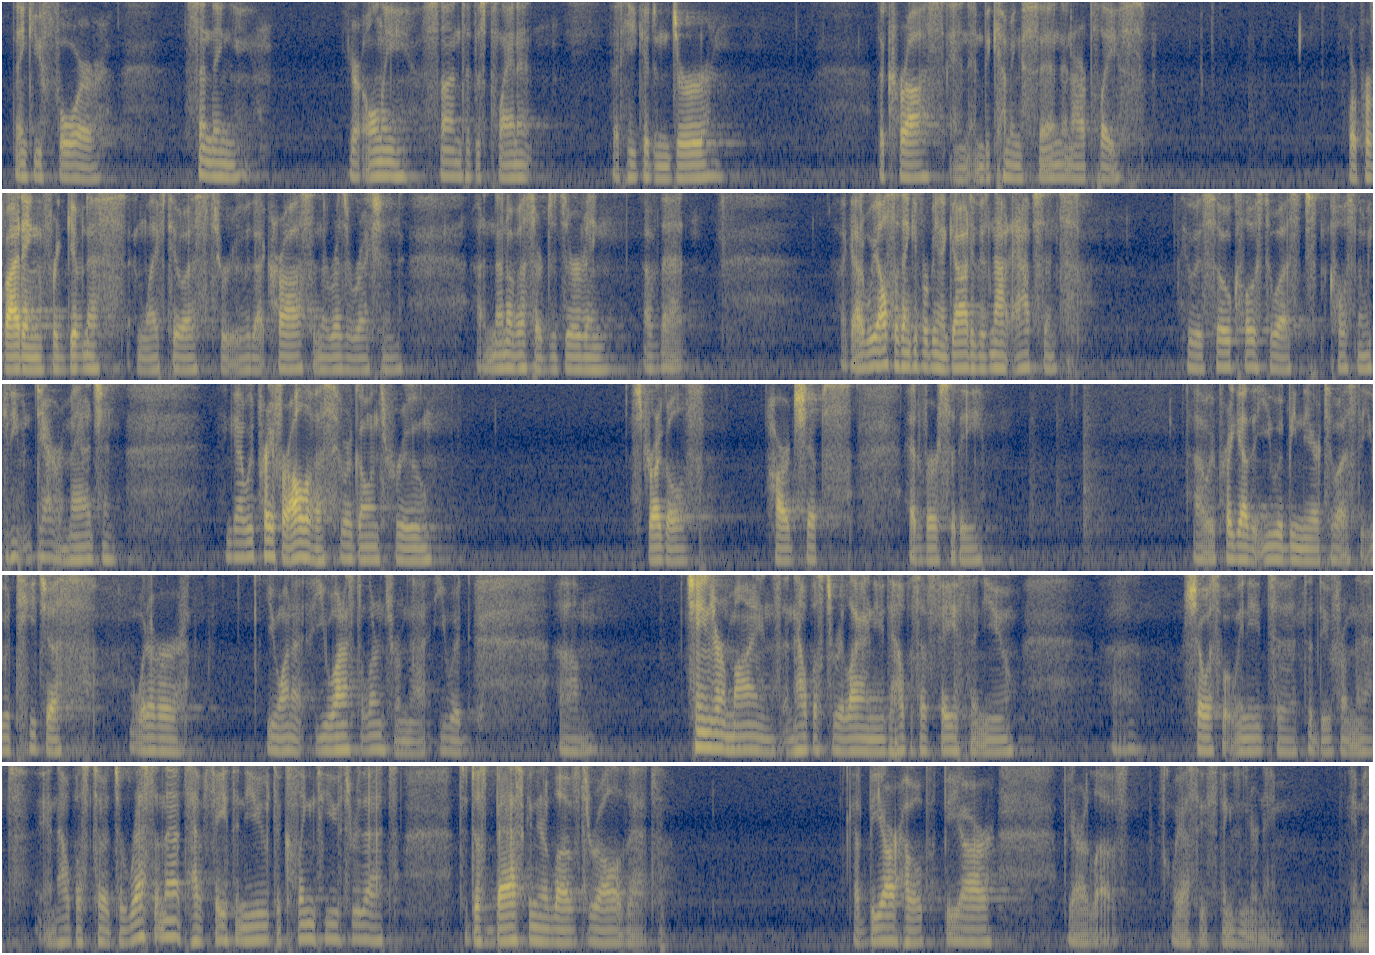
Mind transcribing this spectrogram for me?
Thank you for sending your only son to this planet that he could endure the cross and, and becoming sin in our place, for providing forgiveness and life to us through that cross and the resurrection. Uh, none of us are deserving of that. Uh, God, we also thank you for being a God who is not absent, who is so close to us, just closer than we can even dare imagine. And God, we pray for all of us who are going through struggles, hardships, adversity. Uh, we pray, God, that you would be near to us, that you would teach us whatever you want, to, you want us to learn from that. You would um, change our minds and help us to rely on you, to help us have faith in you. Uh, show us what we need to, to do from that, and help us to, to rest in that, to have faith in you, to cling to you through that, to just bask in your love through all of that. God, be our hope, be our, be our love. We ask these things in your name. Amen.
